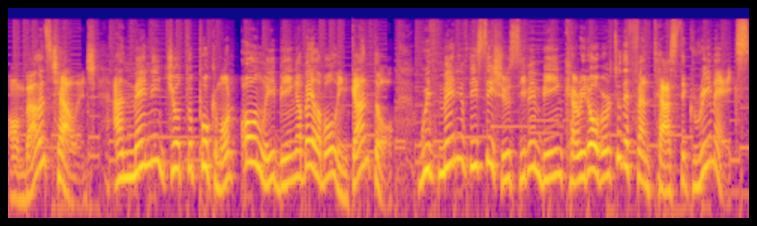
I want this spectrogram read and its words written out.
Unbalanced Challenge, and many Johto Pokemon only being available in Kanto, with many of these issues even being carried over to the fantastic remakes.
